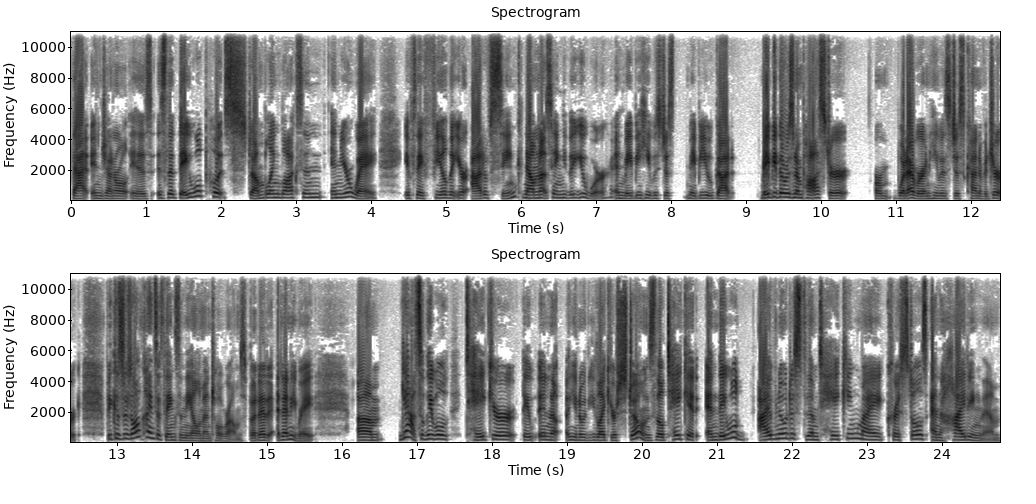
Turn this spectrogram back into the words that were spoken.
that in general is is that they will put stumbling blocks in in your way if they feel that you're out of sync. Now I'm not saying that you were, and maybe he was just maybe you got maybe there was an imposter or whatever and he was just kind of a jerk. Because there's all kinds of things in the elemental realms but at, at any rate um, yeah so they will take your they uh, you know you like your stones they'll take it and they will i've noticed them taking my crystals and hiding them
